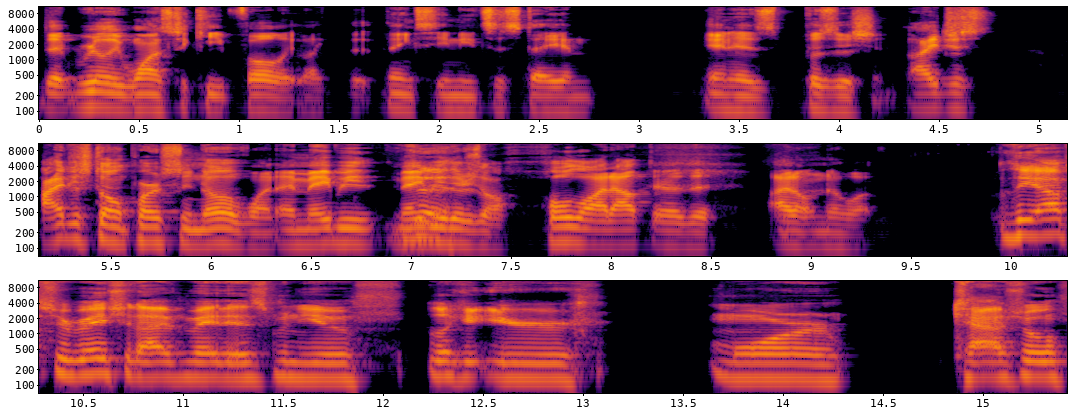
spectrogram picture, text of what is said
that really wants to keep Foley. Like that thinks he needs to stay in in his position. I just I just don't personally know of one. And maybe maybe The- there's a whole lot out there that I don't know of. the observation I've made is when you look at your more casual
